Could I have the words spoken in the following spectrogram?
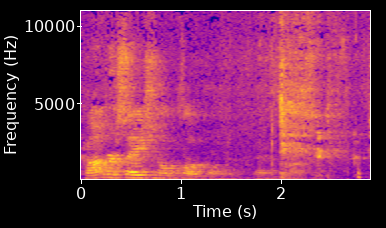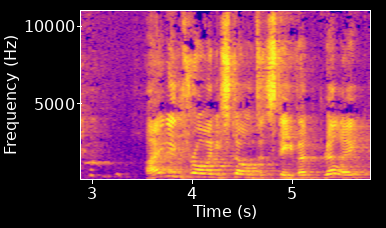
Conversational cloak I didn't throw any stones at Stephen, really.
